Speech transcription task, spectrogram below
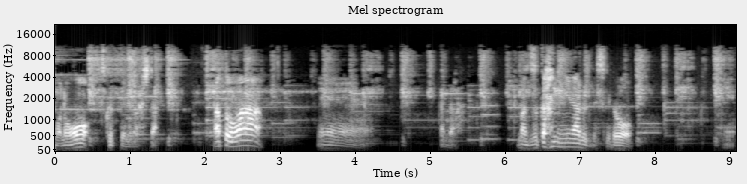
ものを作ってみました。あとは、えー、なんだ、まあ、図鑑になるんですけど、え、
